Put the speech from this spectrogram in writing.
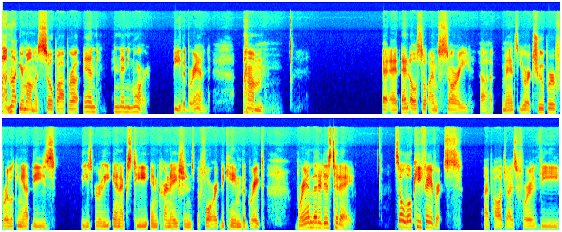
Not Your Mama's Soap Opera, and and many more be the brand. Um, and, and also, I'm sorry, uh, Mance, you're a trooper for looking at these these early NXT incarnations before it became the great brand that it is today. So, low key favorites. I apologize for the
